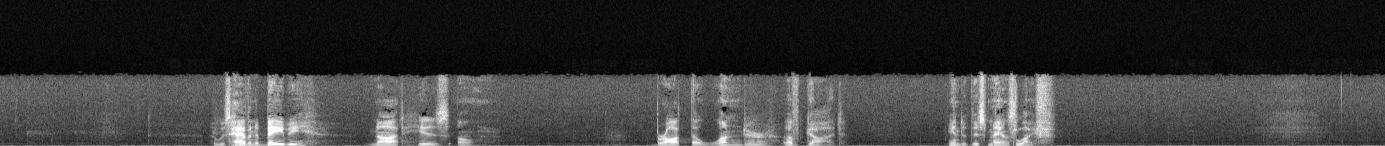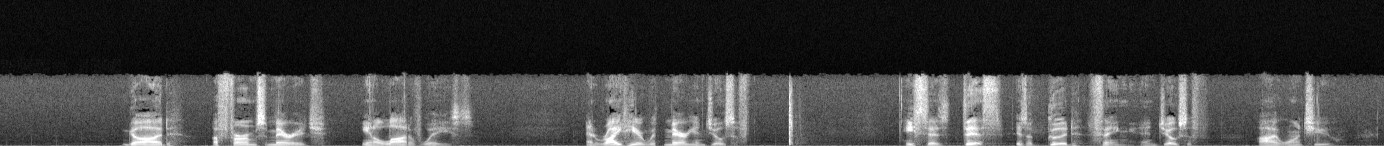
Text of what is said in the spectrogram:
who was having a baby not his own, brought the wonder of God into this man's life. God affirms marriage in a lot of ways. And right here with Mary and Joseph, he says, This is a good thing. And Joseph, I want you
